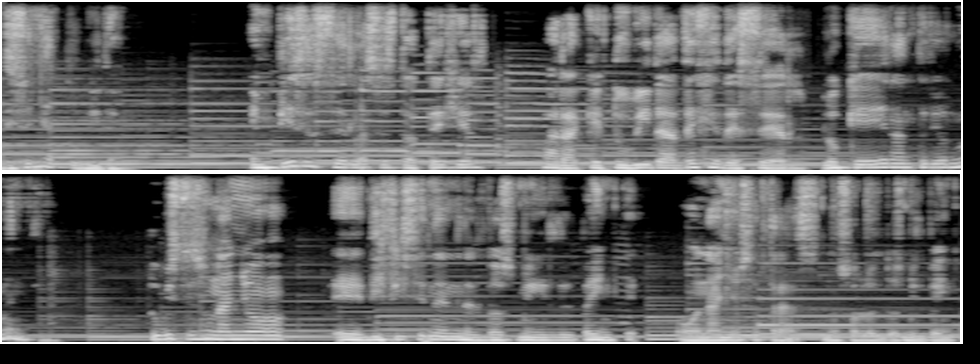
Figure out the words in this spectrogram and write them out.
diseña tu vida. Empieza a hacer las estrategias para que tu vida deje de ser lo que era anteriormente. Tuviste un año eh, difícil en el 2020 o en años atrás, no solo el 2020.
